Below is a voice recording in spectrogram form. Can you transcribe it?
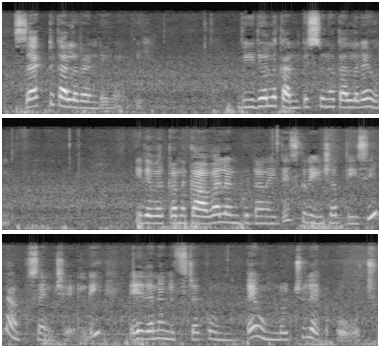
ఎగ్జాక్ట్ కలర్ అండి ఇది. వీడియోలో కనిపిస్తున్న కలరే ఉంది. ఇది ఎవరికైనా కావాలనుకుంటానైతే స్క్రీన్ షాట్ తీసి నాకు సెండ్ చేయండి. ఏదైనా మిస్టేక్ ఉంటే ఉండొచ్చు లేకపోవచ్చు.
